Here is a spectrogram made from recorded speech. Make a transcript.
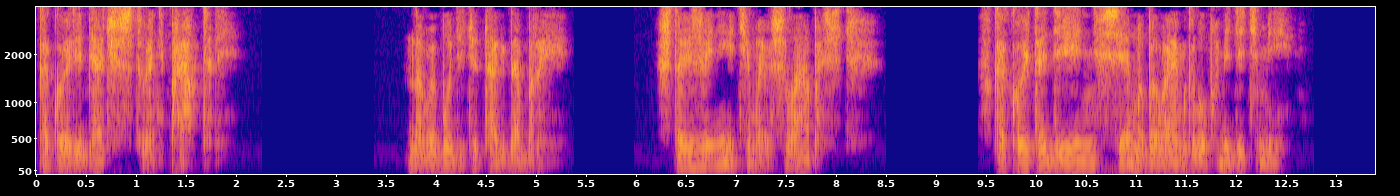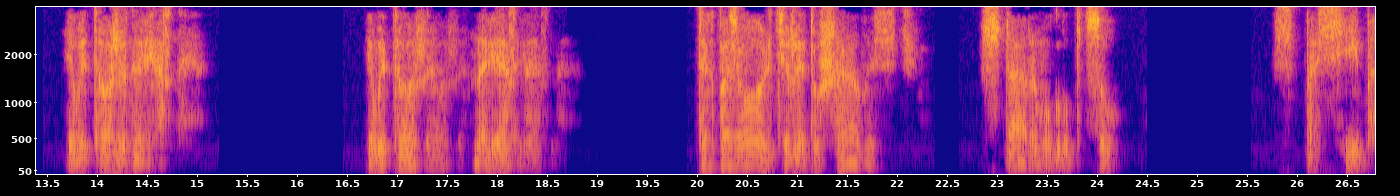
Какое ребячество, не правда ли? Но вы будете так добры, что извините мою слабость. В какой-то день все мы бываем глупыми детьми. И вы тоже, наверное. И вы тоже, наверное. Так позвольте же эту шалость старому глупцу. Спасибо.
